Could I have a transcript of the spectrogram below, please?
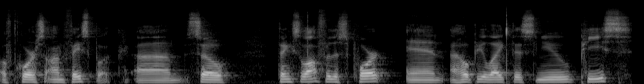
of course on Facebook. Um, so thanks a lot for the support, and I hope you like this new piece,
